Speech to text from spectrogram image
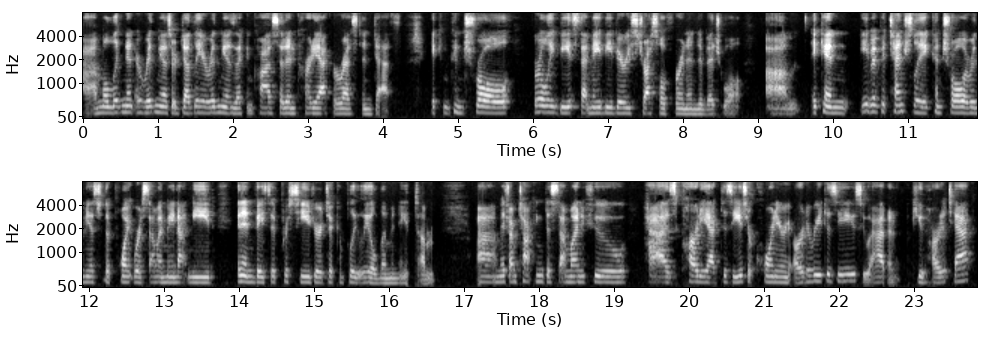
uh, malignant arrhythmias or deadly arrhythmias that can cause sudden cardiac arrest and death. It can control early beats that may be very stressful for an individual. Um, it can even potentially control arrhythmias to the point where someone may not need an invasive procedure to completely eliminate them. Um, if I'm talking to someone who has cardiac disease or coronary artery disease who had an acute heart attack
